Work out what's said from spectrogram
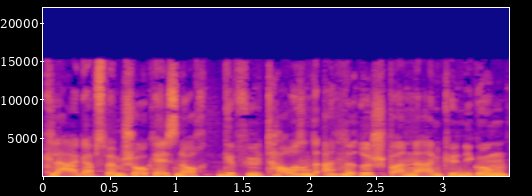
Klar gab's beim Showcase noch gefühlt tausend andere spannende Ankündigungen,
